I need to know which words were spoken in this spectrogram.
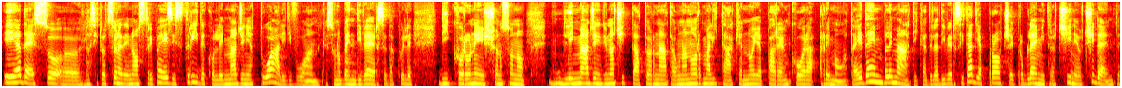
E adesso eh, la situazione dei nostri paesi stride con le immagini attuali di Wuhan, che sono ben diverse da quelle di Coronation, sono le immagini di una città tornata a una normalità che a noi appare ancora remota. Ed è emblematica della diversità di approccio ai problemi problemi tra Cina e Occidente,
